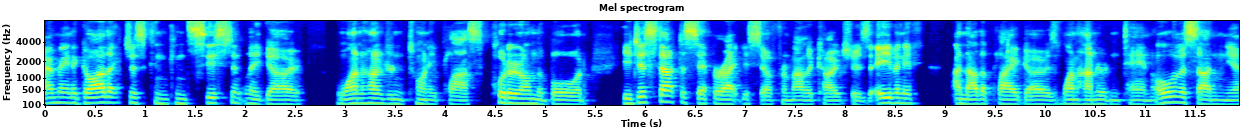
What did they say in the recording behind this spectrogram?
I mean, a guy that just can consistently go 120 plus, put it on the board. You just start to separate yourself from other coaches, even if another player goes 110 all of a sudden you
